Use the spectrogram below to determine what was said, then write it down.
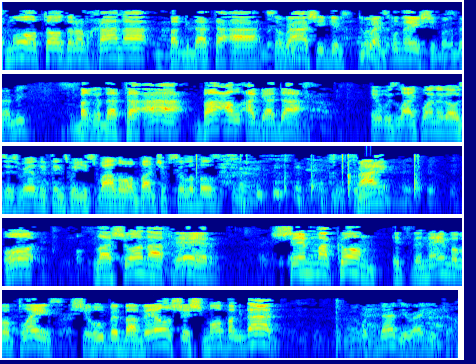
Shmuel told Rav Chana Bagdata'a. So Rashi gives two explanations. Baghdadi? Bagdata'a Baal Agada. It was like one of those Israeli things where you swallow a bunch of syllables, right? Or Lashon Acher Shem Makom. It's the name of a place. Shehu beBavel Sheshmo Baghdad. No, Baghdadi, right here, Joe.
